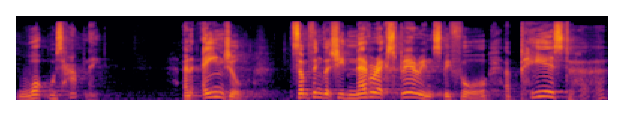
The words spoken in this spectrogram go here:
what was happening. An angel, something that she'd never experienced before, appears to her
